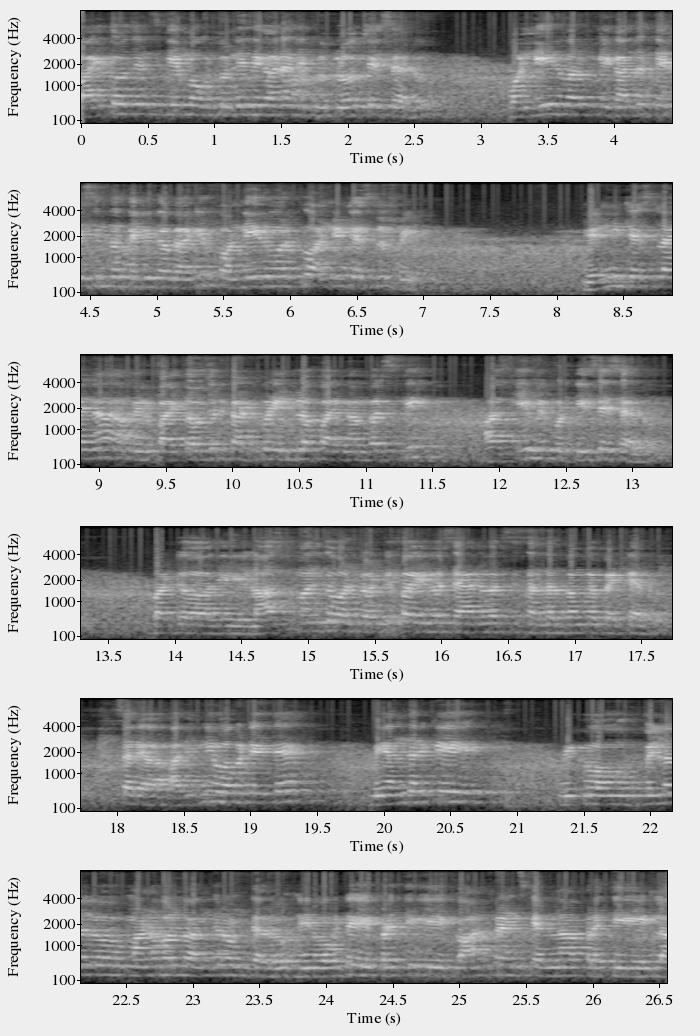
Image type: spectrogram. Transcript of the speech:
ఫైవ్ థౌజండ్ స్కీమ్ ఒకటి ఉన్నింది కానీ అది ఇప్పుడు క్లోజ్ చేశారు. వన్ ఇయర్ వరకు మీకు అంతా తెలిసిందో తెలియదో కానీ వన్ ఇయర్ వరకు అన్ని టెస్టులు ఫ్రీ ఎన్ని టెస్టులు అయినా మీరు ఫైవ్ థౌజండ్ కట్టుకుని ఇంట్లో ఫైవ్ మెంబర్స్కి ఆ స్కీమ్ ఇప్పుడు తీసేశారు. బట్ అది లాస్ట్ మంత్ వాళ్ళు ట్వంటీ ఫైవ్ ఇయర్స్ యానివర్సరీ సందర్భంగా పెట్టారు. సరే అది ఒకటైతే మీ అందరికీ మీకు పిల్లలు మనవాళ్ళు అందరూ ఉంటారు. నేను ఒకటే ప్రతి కాన్ఫరెన్స్కి వెళ్ళినా ప్రతి ఇట్లా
